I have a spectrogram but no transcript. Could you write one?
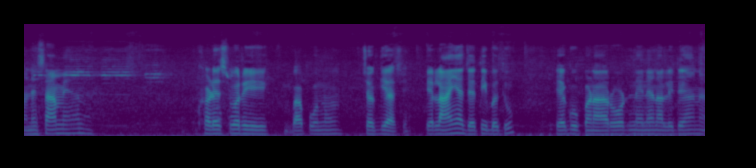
અને સામે હે ને ખડેશ્વરી બાપુનું જગ્યા છે. પહેલાં અહીંયા જ હતી બધું. ભેગું પણ આ રોડને એના લીધે હે ને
